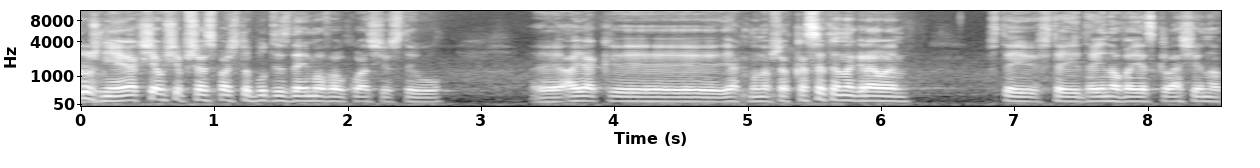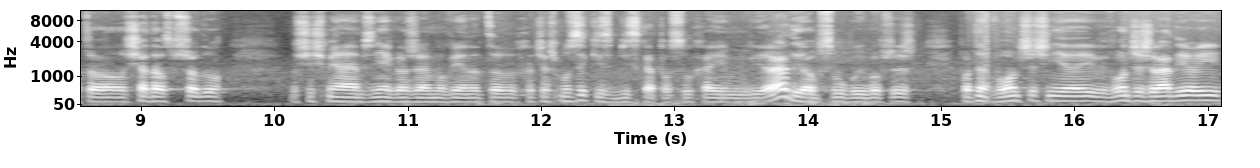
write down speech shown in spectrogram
różnie, Jak chciał się przespać, to buty zdejmował, kładł się z tyłu. E, A jak, e, jak mu na przykład kasetę nagrałem w tej, w tej, tej nowej S-klasie, no to siadał z przodu, bo się śmiałem z niego, że mówię, no to chociaż muzyki z bliska posłuchaj i mówię, radio obsługuj, bo przecież potem włączysz, nie, włączysz radio i,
